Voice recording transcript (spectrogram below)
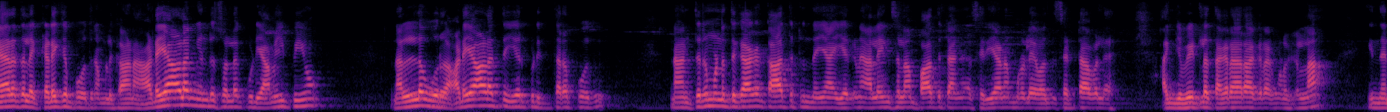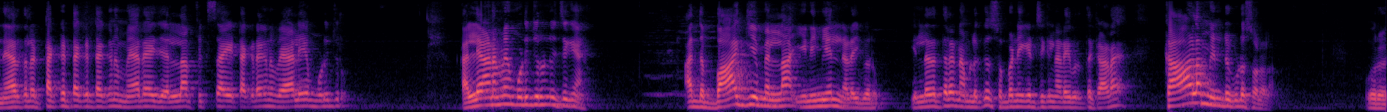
நேரத்தில் கிடைக்க போகுது நம்மளுக்கான அடையாளம் என்று சொல்லக்கூடிய அமைப்பையும் நல்ல ஒரு அடையாளத்தை ஏற்படுத்தி தரப்போகுது. நான் திருமணத்துக்காக காத்துட்டு இருந்தேன். ஏன் ஏற்கனவே அலைன்ஸ் எல்லாம் பார்த்துட்டாங்க. சரியான முறையில் வந்து செட் ஆகலை. அங்கே வீட்டில் தகராறாக்குறவங்களுக்கெல்லாம் இந்த நேரத்தில் டக்கு டக்கு டக்குன்னு மேரேஜ் எல்லாம் ஃபிக்ஸ் ஆகி டக்கு டக்குன்னு வேலையே முடிஞ்சிடும் கல்யாணமே முடிஞ்சிடும்னு வச்சுக்கேன் அந்த பாக்கியம் எல்லாம் இனிமேல் நடைபெறும். இல்லறத்தில் நம்மளுக்கு சுப நிகழ்ச்சிகள் நடைபெறத்துக்கான காலம் என்று கூட சொல்லலாம். ஒரு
